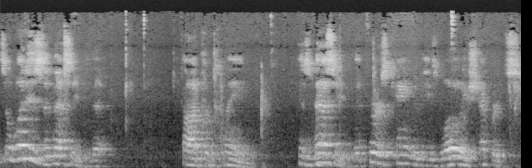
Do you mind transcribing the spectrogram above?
So, what is the message that God proclaimed? His message that first came to these lowly shepherds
